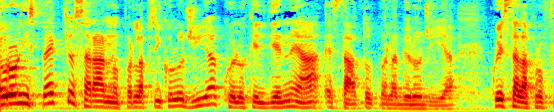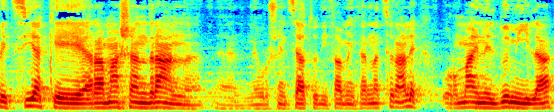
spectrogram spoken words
Neuroni specchio saranno per la psicologia quello che il DNA è stato per la biologia. Questa è la profezia che Ramachandran, eh, neuroscienziato di fama internazionale, ormai nel 2000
